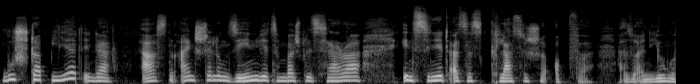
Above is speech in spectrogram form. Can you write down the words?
buchstabiert. In der ersten Einstellung sehen wir zum Beispiel Sarah inszeniert als das klassische Opfer. Also eine junge,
